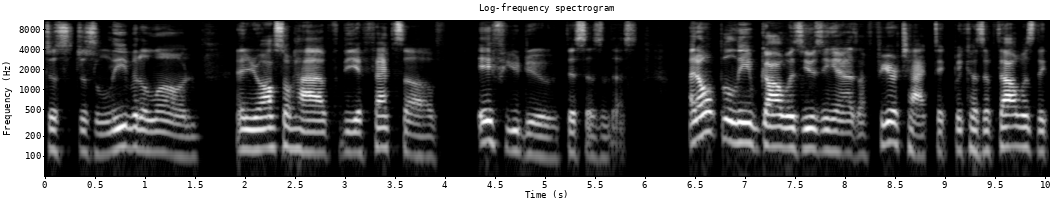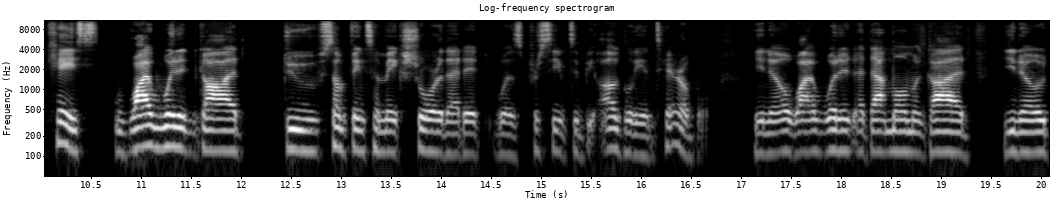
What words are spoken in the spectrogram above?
Just just leave it alone. And you also have the effects of if you do this, isn't this. I don't believe God was using it as a fear tactic because if that was the case, why wouldn't God do something to make sure that it was perceived to be ugly and terrible? You know, why wouldn't at that moment God, you know,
